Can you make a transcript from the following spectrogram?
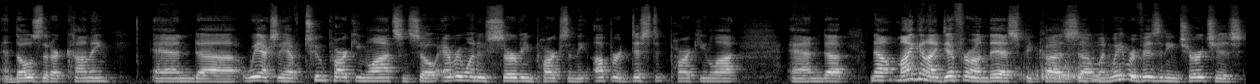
and those that are coming. And uh, we actually have two parking lots, and so everyone who's serving parks in the upper distant parking lot. And uh, now, Mike and I differ on this because uh, when we were visiting churches,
